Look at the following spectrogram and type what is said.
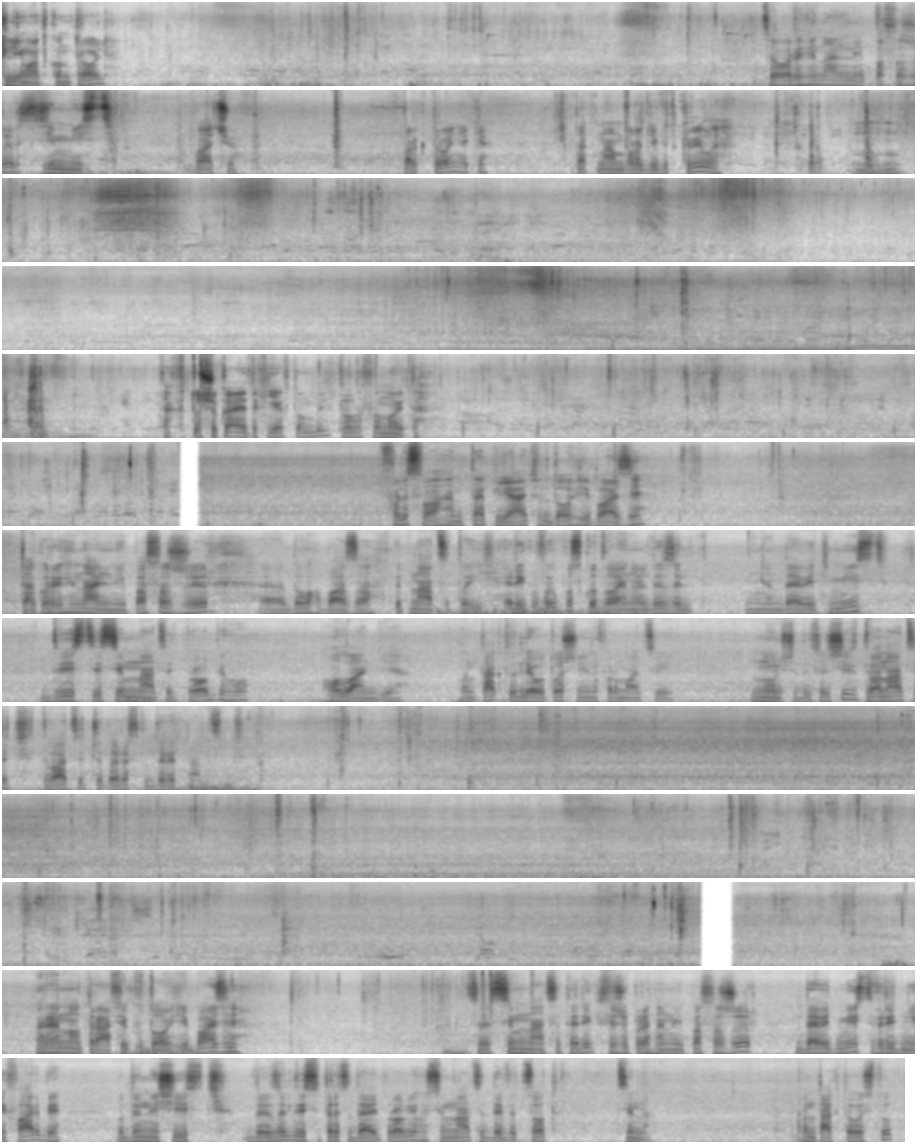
Клімат контроль. Це оригінальний пасажир, 7 місць. Бачу парктроніки. Так, нам вроді відкрили. Угу. Так, хто шукає такий автомобіль, телефонуйте. Volkswagen T5 в довгій базі. Так, оригінальний пасажир, е, довга база, 15 рік випуску, 2.0 дизель 9 місць, 217 пробігу, Голландія. Контакти для уточнення інформації 066 12 20 419. Renault Traffic в довгій базі. Це 17 рік, свіжопригнаний пасажир, 9 місць в рідній фарбі, 1,6 дизель, 239 пробігу, 17900 ціна. Контакти ось тут.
